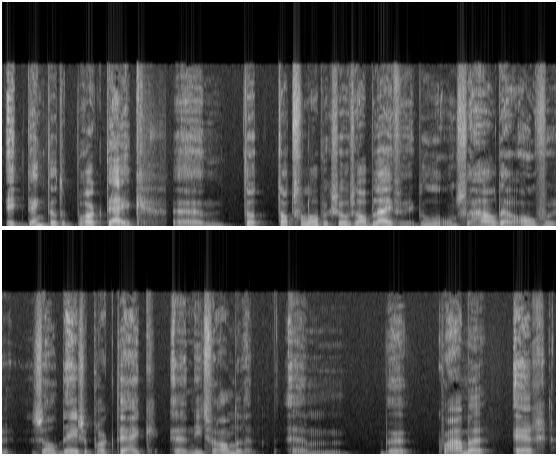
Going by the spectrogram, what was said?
Ik denk dat de praktijk, ehm, dat dat voorlopig zo zal blijven. Ik bedoel, ons verhaal daarover zal deze praktijk uh, niet veranderen. Um, we kwamen er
